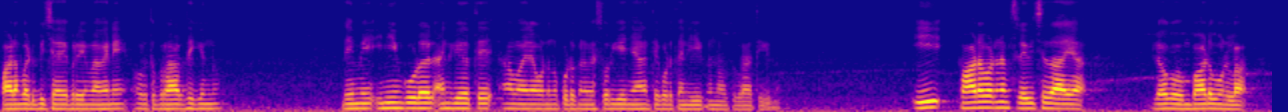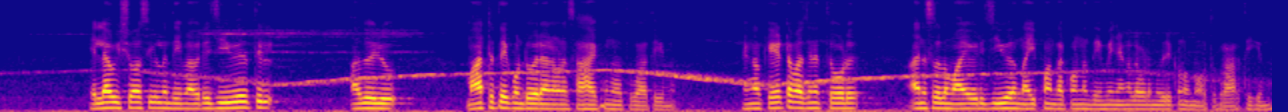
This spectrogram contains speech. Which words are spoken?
പാഠം പഠിപ്പിച്ചായ പ്രിയ മകനെ ഓർത്ത് പ്രാർത്ഥിക്കുന്നു. ദൈവമേ ഇനിയും കൂടുതൽ അനുഗ്രഹത്തെ ആ മകനെ അവിടെ നിന്ന് കൊടുക്കണമേ. സ്വർഗീയ ജ്ഞാനത്തെ കൊടുത്ത് അനുഗ്രഹിക്കണം ഓർത്ത് പ്രാർത്ഥിക്കുന്നു. ഈ പാഠപഠനം ശ്രവിച്ചതായ ലോകമെമ്പാടുമുള്ള എല്ലാ വിശ്വാസികളും ദൈവം അവരുടെ ജീവിതത്തിൽ അതൊരു മാറ്റത്തെ കൊണ്ടുവരാൻ അവിടെ സഹായിക്കണമെന്ന് ഓർത്ത് പ്രാർത്ഥിക്കുന്നു. ഞങ്ങൾ കേട്ട വചനത്തോട് അനുസൃതമായ ഒരു ജീവിതം നയിപ്പാൻ തക്കവണ്ണം ദൈവമേ ഞങ്ങളവിടെ നിന്ന് ഒരുക്കണമെന്ന് ഓർത്ത് പ്രാർത്ഥിക്കുന്നു.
